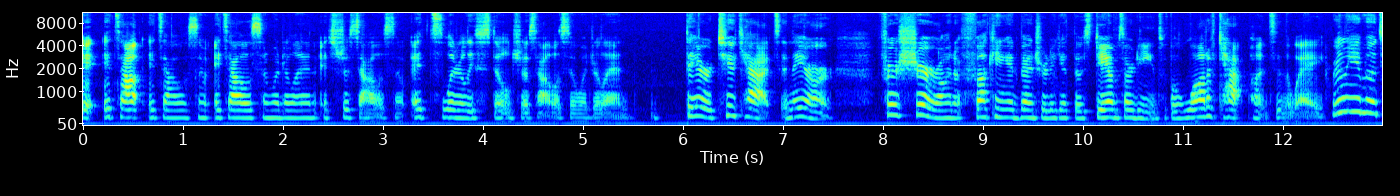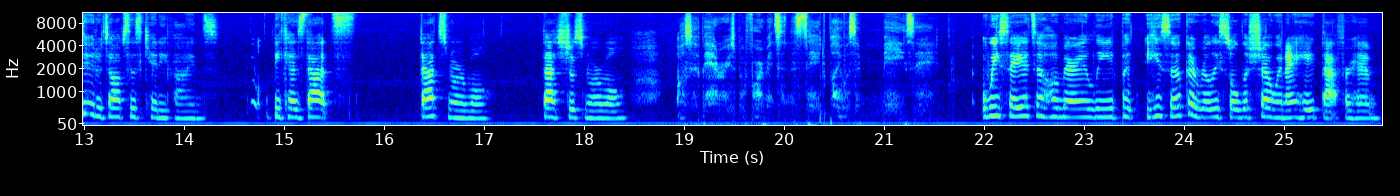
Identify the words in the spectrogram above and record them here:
it, it's out it's Alice in, it's Alice in Wonderland. It's just Alice. In, it's literally still just Alice in Wonderland. There are two cats and they are for sure on a fucking adventure to get those damn sardines with a lot of cat punts in the way. Really emo dude adopts his kitty finds because that's that's normal. That's just normal. Also, Barry's performance in the stage play was amazing. We say it's a Homare lead, but Hisoka really stole the show, and I hate that for him.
